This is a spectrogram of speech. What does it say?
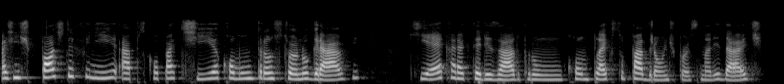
a gente pode definir a psicopatia como um transtorno grave que é caracterizado por um complexo padrão de personalidade.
